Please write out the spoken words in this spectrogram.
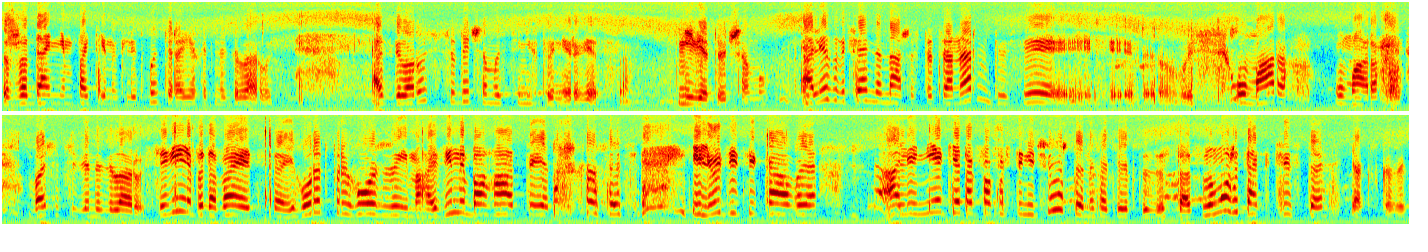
С жаданием покинуть Литву, переехать на Беларусь. А з Беларусі сюды чамусьці ніхто не рвецца не ведаю чаму але звычайна нашы стацыянарнікі усе у марах у марах бачыць сябе на беларусі вельмі падабаецца і горад прыгожы і магазины багатыя і людзі цікавыя але неяк я так пакуль што не чую што яны хацелі б тут застацца. Ну можа так чыста як сказаць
